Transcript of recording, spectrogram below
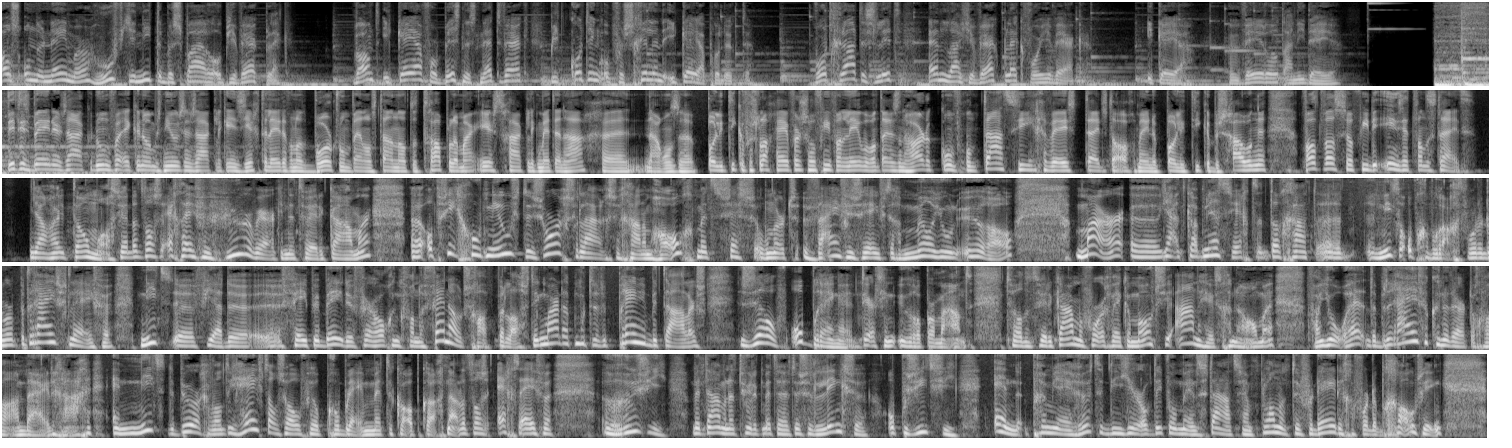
Als ondernemer hoef je niet te besparen op je werkplek. Want IKEA voor Business Netwerk biedt korting op verschillende IKEA-producten. Word gratis lid en laat je werkplek voor je werken. IKEA, een wereld aan ideeën. Dit is BNR Zaken doen voor economisch nieuws en zakelijk inzicht. De leden van het boardroompanel staan al te trappelen. Maar eerst schakel ik met Den Haag eh, naar onze politieke verslaggever Sofie van Leeuwen. Want er is een harde confrontatie geweest tijdens de algemene politieke beschouwingen. Wat was, Sofie, de inzet van de strijd? Ja, hi Thomas. Ja, dat was echt even vuurwerk in de Tweede Kamer. Uh, op zich goed nieuws. De zorgsalarissen gaan omhoog met 675 miljoen euro. Maar uh, ja, het kabinet zegt dat gaat uh, niet opgebracht worden door het bedrijfsleven. Niet via de VPB, de verhoging van de vennootschapsbelasting. Maar dat moeten de premiebetalers zelf opbrengen, 13 euro per maand. Terwijl de Tweede Kamer vorige week een motie aan heeft genomen van joh, hè, de bedrijven kunnen daar toch wel aan bij En niet de burger, want die heeft al zoveel problemen met de koopkracht. Nou, dat was echt even ruzie. Met name natuurlijk met de, tussen de linkse oppositie en premier Rutte, die hier op dit moment staat, zijn plannen te verdedigen voor de begroting.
